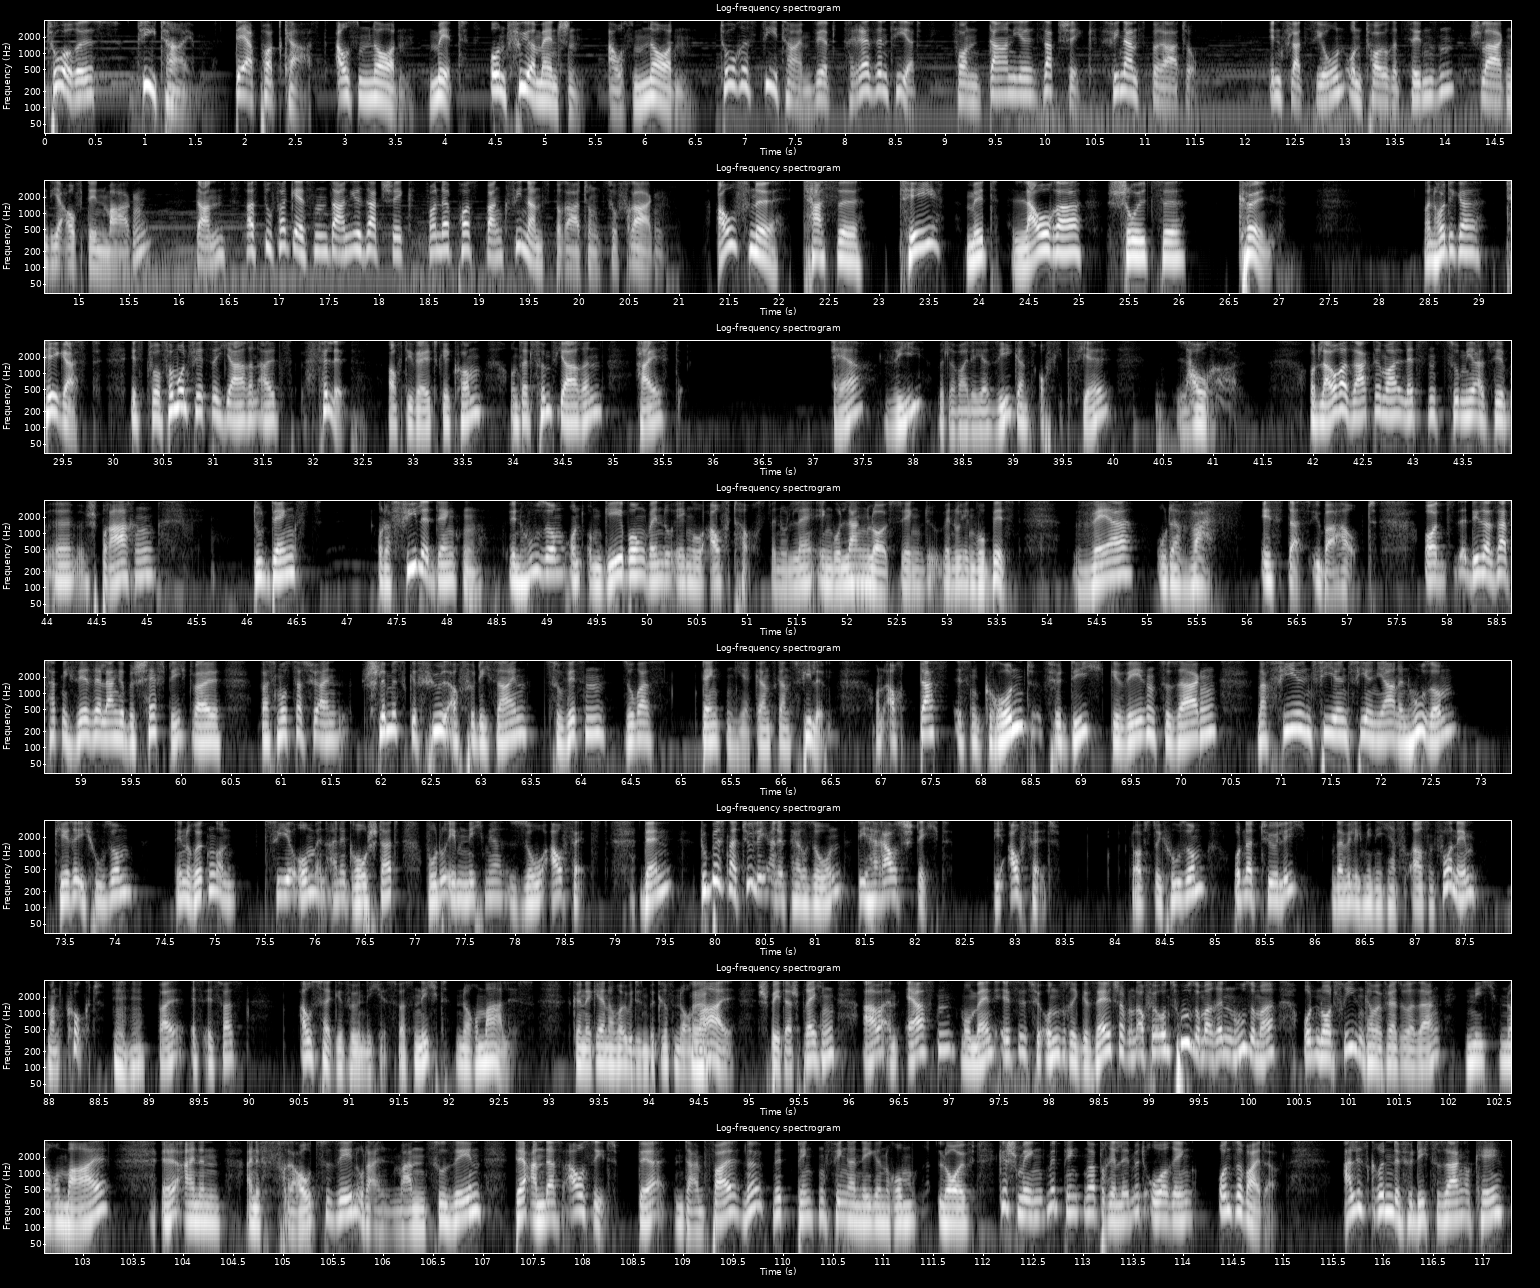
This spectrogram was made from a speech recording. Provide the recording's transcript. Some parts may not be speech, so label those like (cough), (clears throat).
Tores Tea Time, der Podcast aus dem Norden mit und für Menschen aus dem Norden. Tores Tea Time wird präsentiert von Daniel Satschik, Finanzberatung. Inflation und teure Zinsen schlagen dir auf den Magen? Dann hast du vergessen, Daniel Satschik von der Postbank Finanzberatung zu fragen. Auf ne Tasse Tee mit Laura Schulze Köln. Mein heutiger Teegast ist vor 45 Jahren als Philipp auf die Welt gekommen und seit fünf Jahren heißt er, sie, mittlerweile ja sie, ganz offiziell, Laura. Und Laura sagte mal letztens zu mir, als wir äh, sprachen, du denkst, oder viele denken in Husum und Umgebung, wenn du irgendwo auftauchst, wenn du irgendwo langläufst, wenn du irgendwo bist, wer oder was ist das überhaupt? Und dieser Satz hat mich sehr, sehr lange beschäftigt, weil was muss das für ein schlimmes Gefühl auch für dich sein, zu wissen, sowas denken hier ganz, ganz viele. Und auch das ist ein Grund für dich gewesen zu sagen, nach vielen, vielen, vielen Jahren in Husum kehre ich Husum den Rücken und ziehe um in eine Großstadt, wo du eben nicht mehr so auffällst. Denn du bist natürlich eine Person, die heraussticht, die auffällt. Läufst durch Husum und natürlich, und da will ich mich nicht außen vornehmen, man guckt, mhm. weil es ist was Außergewöhnliches, was nicht normal ist. Wir können ja gerne nochmal über diesen Begriff normal ja. später sprechen, aber im ersten Moment ist es für unsere Gesellschaft und auch für uns Husumerinnen, Husumer und Nordfriesen kann man vielleicht sogar sagen, nicht normal, äh, einen, eine Frau zu sehen oder einen Mann zu sehen, der anders aussieht der in deinem Fall ne, mit pinken Fingernägeln rumläuft, geschminkt, mit pinker Brille, mit Ohrring und so weiter. Alles Gründe für dich zu sagen, okay,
